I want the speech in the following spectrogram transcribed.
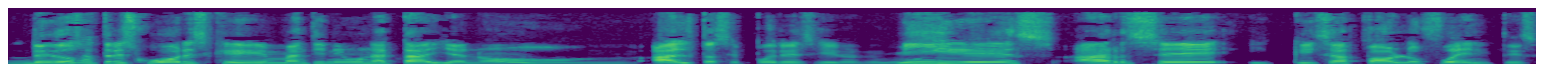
de dos a tres jugadores que mantienen una talla, ¿no? Alta, se podría decir. Míguez, Arce y quizás Pablo Fuentes.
